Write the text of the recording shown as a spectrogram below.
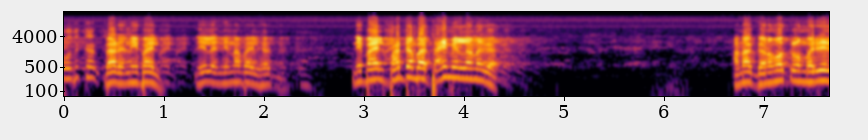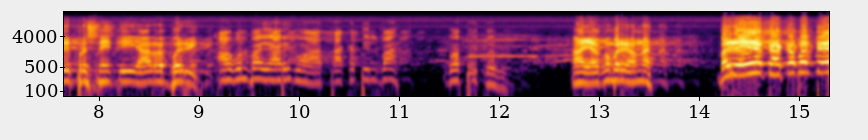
ಮುದುಕ ಬೇಡ ನೀ ಬಾಯ್. ಇಲ್ಲ ನಿನ್ನ ಬಾಯ್ಲ್ ಹೇಳ್ತೀನಿ. ನೀ ಬಾಯ್ಲ್ ಪಟ್ಟ ಬಾ ಟೈಮ್ ಇಲ್ಲ ನನಗ. ಅಣ್ಣ ಗಣಮಕ್ಳು ಮರ್ಯಾದೆ ಪ್ರಶ್ನೆ ಐತಿ ಯಾರ ಬರ್ರಿ? ಆಗುಲ್ ಬಾ ಯಾರಿಗೂ ಆ ತಾಕತ್ತಿಲ್ ಬಾ ಗೊತ್ತಾಯ್ತು ನಾನು ಹಾ ಬರ್ರಿ ಅಣ್ಣ. ಬರ್ರಿ ಕಾಕ ಬತ್ತೆ.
